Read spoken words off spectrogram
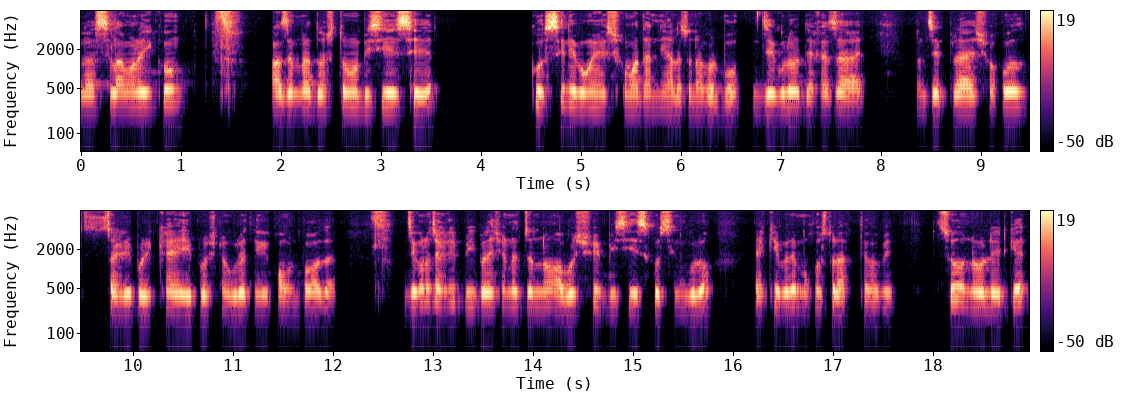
হ্যালো, আসসালামু আলাইকুম। আজ আমরা দশতম বিসিএস এর কোশ্চেন এবং এর সমাধান নিয়ে আলোচনা করব, যেগুলো দেখা যায় যে প্রায় সকল চাকরি পরীক্ষায় এই প্রশ্নগুলো থেকে কমন পাওয়া যায়। যে কোনো চাকরির প্রিপারেশনের জন্য অবশ্যই বিসিএস কোশ্চেনগুলো একেবারে মুখস্থ রাখতে হবে। So no late get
